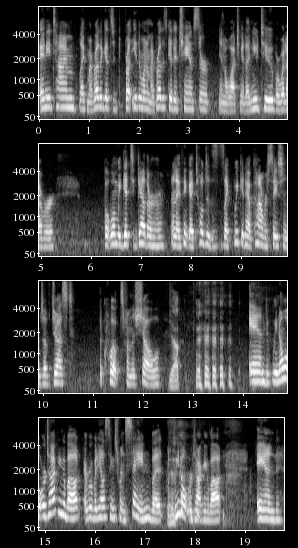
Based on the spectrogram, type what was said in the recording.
anytime like my brother gets a, either one of my brothers get a chance they're you know watching it on youtube or whatever but when we get together and i think i told you this it's like we could have conversations of just the quotes from the show Yep. and we know what we're talking about everybody else thinks we're insane but we know what we're talking about and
